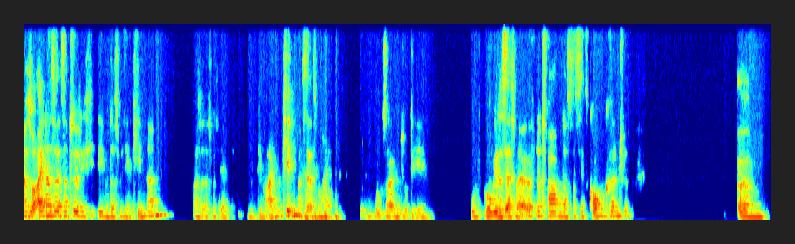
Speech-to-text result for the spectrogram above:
Also einerseits natürlich eben das mit den Kindern, also das mit der, mit dem einen Kind, was erstmal sozusagen so die, wo, wo wir das erstmal eröffnet haben, dass das jetzt kommen könnte. Ähm,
